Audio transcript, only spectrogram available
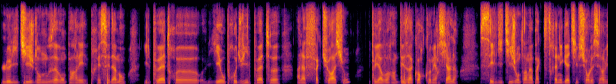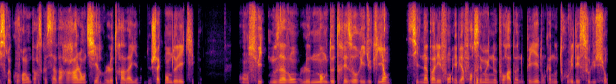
Le litige dont nous avons parlé précédemment, il peut être euh, lié au produit, il peut être euh, à la facturation, il peut y avoir un désaccord commercial Ces litiges ont un impact très négatif sur le service recouvrement parce que ça va ralentir le travail de chaque membre de l'équipe. Ensuite, nous avons le manque de trésorerie du client. S'il n'a pas les fonds, eh bien forcément, il ne pourra pas nous payer. Donc, à nous de trouver des solutions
